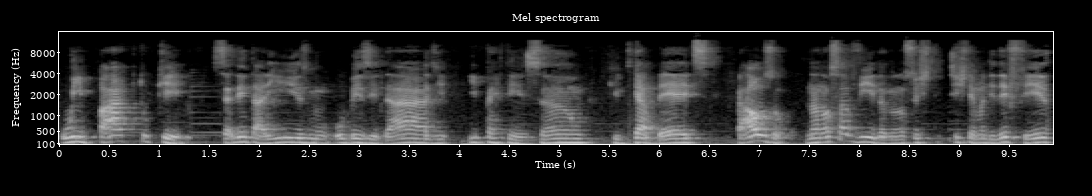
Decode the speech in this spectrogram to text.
o impacto que sedentarismo, obesidade, hipertensão, que diabetes causam na nossa vida, no nosso sistema de defesa,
